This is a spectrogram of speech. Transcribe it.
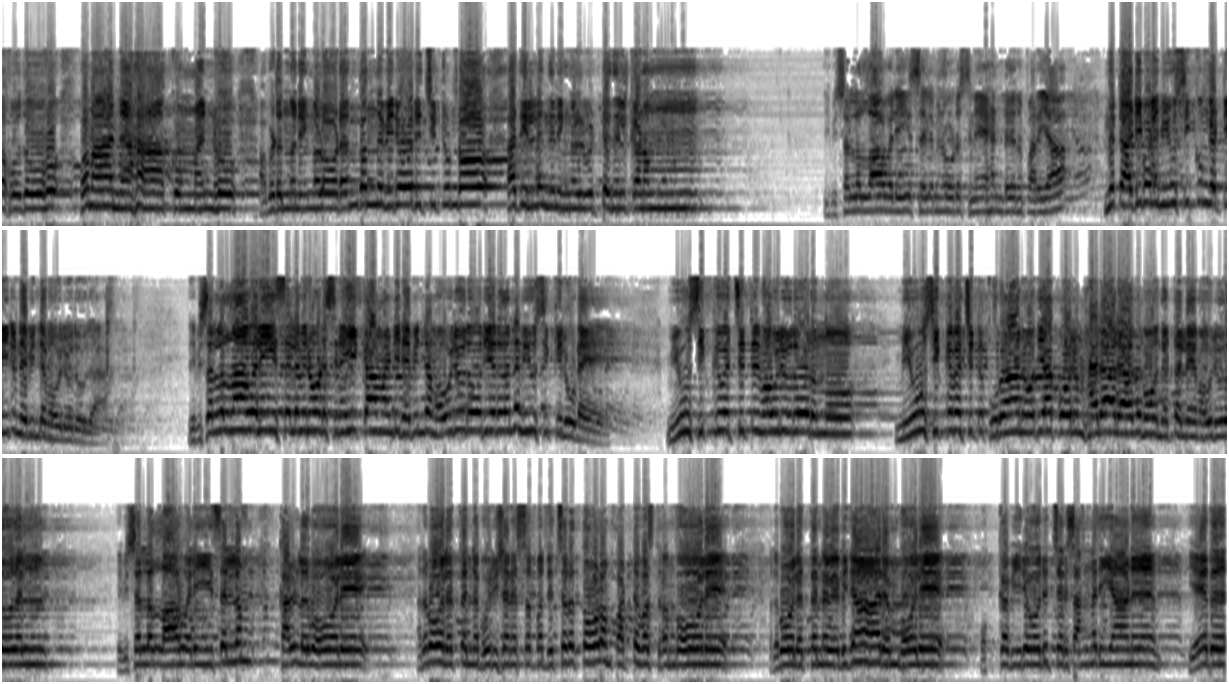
അവിടുന്ന് നിങ്ങളോട് എന്തെന്ന് വിരോധിച്ചിട്ടുണ്ടോ? അതിൽ നിന്ന് നിങ്ങൾ വിട്ടു നിൽക്കണം. നബി സല്ലല്ലാഹു അലൈഹി സ്വലമിനോട് സ്നേഹമുണ്ട് എന്ന് പറയാ. എന്നിട്ട് അടിപൊളി മ്യൂസിക്കും കെട്ടിയിട്ട് നബിന്റെ മൗലൂദൂത നബി സല്ലല്ലാഹു അലൈഹി സ്വലമിനോട് സ്നേഹിക്കാൻ വേണ്ടി നബിന്റെ മൗലൂദ് ഓതിയത് തന്നെ മ്യൂസിക്കിലൂടെ മ്യൂസിക് വെച്ചിട്ട് മൗലൂദോരുന്നു മ്യൂസിക് വെച്ചിട്ട് ഖുർആൻ ഓതിയാ പോലും ഹലാലാകുമോ എന്നിട്ടല്ലേ മൗലൂദോതൽ നബി സല്ലല്ലാഹു അലൈഹി വസല്ലം കള്ള് പോലെ അതുപോലെ തന്നെ പുരുഷനെ സംബന്ധിച്ചിടത്തോളം പട്ടുവസ്ത്രം പോലെ അതുപോലെ തന്നെ വ്യഭിചാരം പോലെ ഒക്കെ വിരോധിച്ച ഒരു സംഗതിയാണ് ഏത്?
